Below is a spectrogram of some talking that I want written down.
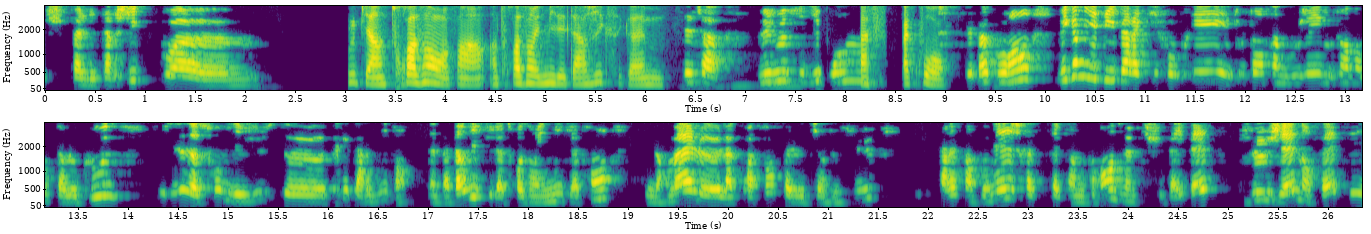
cheval léthargique, quoi, hem Oui, puis un 3 ans, enfin un 3 ans et demi léthargique, c'est quand même C'est ça. Mais je me suis dit: «Bon, pas courant. c'est pas courant». Mais comme il était hyper actif au pré et tout le temps en train de bouger, tout le temps en train de faire le clown, je me disais: «Ça se trouve, il est juste, heu, très tardif». Enfin, même pas tardif, il a 3 ans et demi, 4 ans, c'est normal, heu, la croissance, ça lui tire dessus. Ça reste un poney, je reste quelqu'un de grande, même si je suis pas épaisse. Je le gêne, en fait et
